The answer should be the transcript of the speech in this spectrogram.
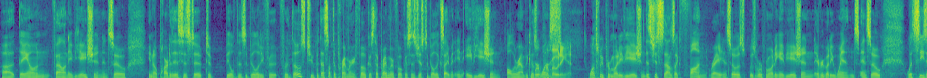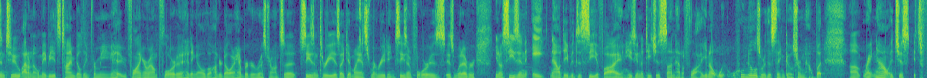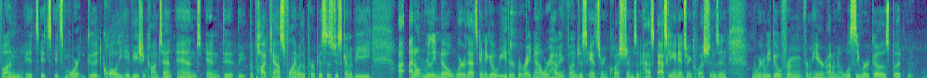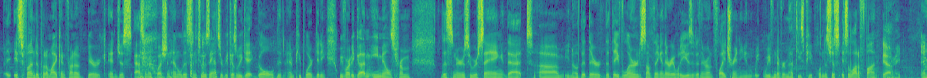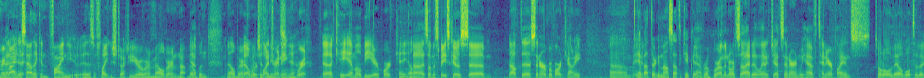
Uh, they own Fallon Aviation, and so you know part of this is to to build visibility for for those two, but that's not the primary focus. The primary focus is just to build excitement in aviation all around because We're once, promoting it. Once we promote aviation, this just sounds like fun, right? And so as, as we're promoting aviation, everybody wins. And so what's season two? I don't know. Maybe it's time building for me, hey, flying around Florida, hitting all the hundred dollar hamburger restaurants. Uh, season three is I get my instrument reading. Season four is is whatever. You know, season eight now David's a CFI and he's going to teach his son how to fly. You know, wh- who knows where this thing goes from now? But um, right now, it's just it's fun. It's it's it's more good quality aviation content, and and the the, the podcast flying with a purpose is just going to be. I, I don't really know where that's going to go either, but right now we're having fun just answering questions and ask, asking and answering questions, and where do we go from from here? I don't know. We'll see where it goes, but it's fun to put a mic in front of Derek and just ask him a question and listen to his answer because we get gold and, and people are getting. We've already gotten emails from listeners who are saying that um, you know that they're that they've learned something and they're able to use it in their own flight training and we, we've never met these people and it's just it's a lot of fun. Yeah. Right. And remind Uh, us how they can find you as a flight instructor. You're over in Melbourne, not Melbourne, Melbourne, Melbourne which is in Flight the Training. yeah. We're at Uh, KMLB Airport. KLB. Uh, it's on the Space Coast, uh, about the center of Brevard County. Um, Yeah, about 30 miles south of Cape yeah, Canaveral. We're on the north side of Atlantic Jet Center, and we have 10 airplanes total available to the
